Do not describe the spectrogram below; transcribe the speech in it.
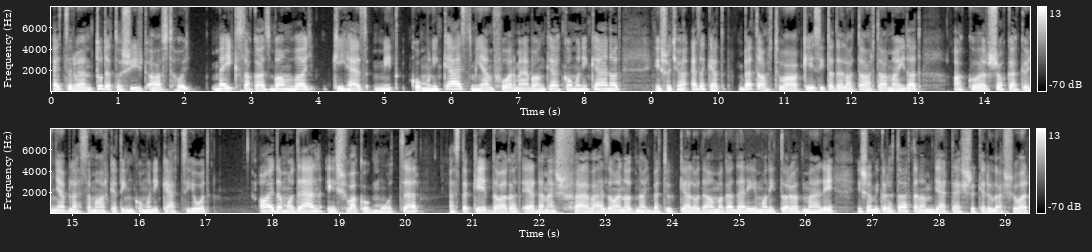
egyszerűen tudatosítsd azt, hogy melyik szakaszban vagy, kihez mit kommunikálsz, milyen formában kell kommunikálnod, és hogyha ezeket betartva készíted el a tartalmaidat, akkor sokkal könnyebb lesz a marketing kommunikációd. Ajda modell és vakog módszer – ezt a két dolgot érdemes felvázolnod nagy betűkkel oda a magad elé monitorod mellé, és amikor a tartalomgyártásra kerül a sor,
